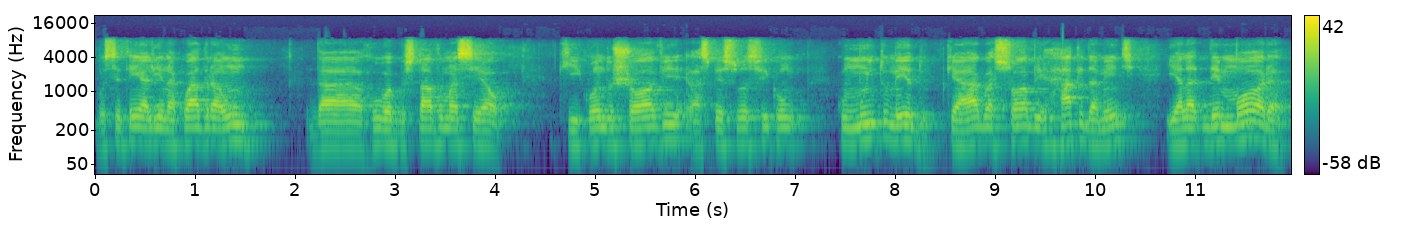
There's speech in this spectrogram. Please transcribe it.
você tem ali na quadra 1 da rua Gustavo Maciel, que quando chove as pessoas ficam com muito medo, porque a água sobe rapidamente e ela demora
